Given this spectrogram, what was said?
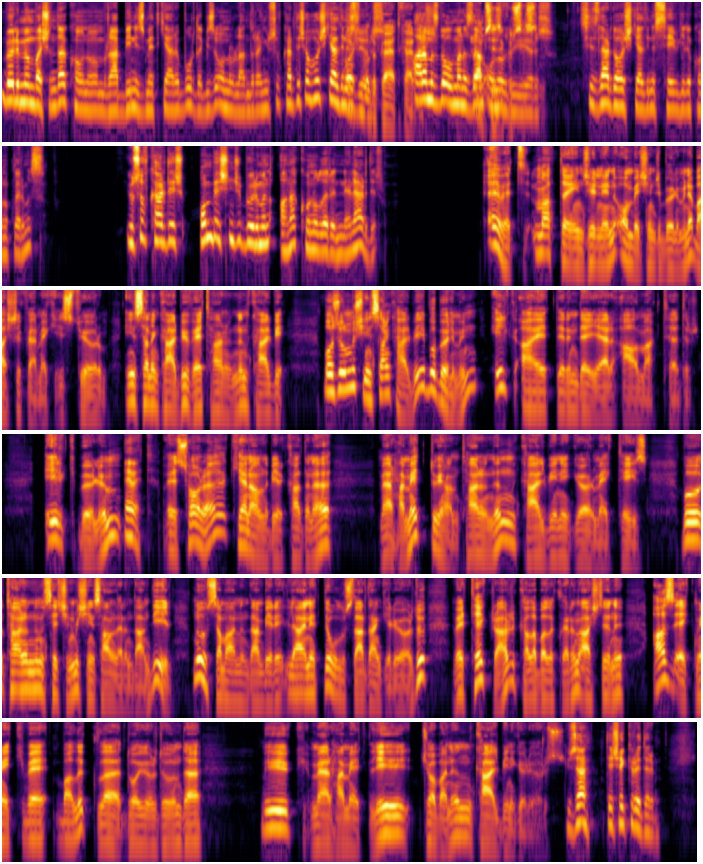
Bölümün başında konuğum Rabbin hizmetkarı burada bizi onurlandıran Yusuf kardeşe hoş geldiniz Hoş diyoruz. bulduk Hayat kardeş. Aramızda olmanızdan Rab sizi onur duyuyoruz. Sizler de hoş geldiniz sevgili konuklarımız. Yusuf kardeş 15. bölümün ana konuları nelerdir? Evet, Matta İncil'inin 15. bölümüne başlık vermek istiyorum. İnsanın kalbi ve Tanrı'nın kalbi. Bozulmuş insan kalbi bu bölümün ilk ayetlerinde yer almaktadır. İlk bölüm Evet. ve sonra Kenanlı bir kadına merhamet duyan Tanrı'nın kalbini görmekteyiz. Bu Tanrı'nın seçilmiş insanlarından değil, Nuh zamanından beri lanetli uluslardan geliyordu ve tekrar kalabalıkların açtığını az ekmek ve balıkla doyurduğunda büyük merhametli çobanın kalbini görüyoruz. Güzel. Teşekkür ederim.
